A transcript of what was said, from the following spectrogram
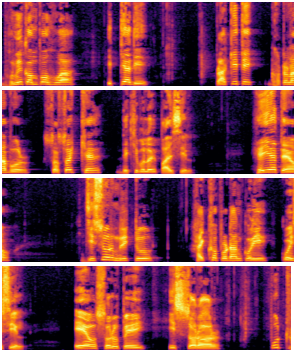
ভূমিকম্প হোৱা ইত্যাদি প্ৰাকৃতিক ঘটনাবোৰ স্বচক্ষে দেখিবলৈ পাইছিল। সেয়ে তেওঁ যীশুৰ মৃত্যুত সাক্ষ্য প্ৰদান কৰি কৈছিল এওঁ স্বৰূপেই ঈশ্বৰৰ পুত্ৰ।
